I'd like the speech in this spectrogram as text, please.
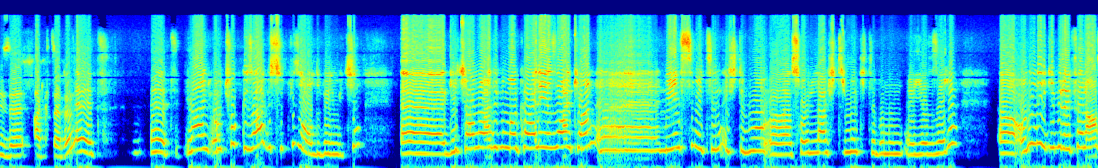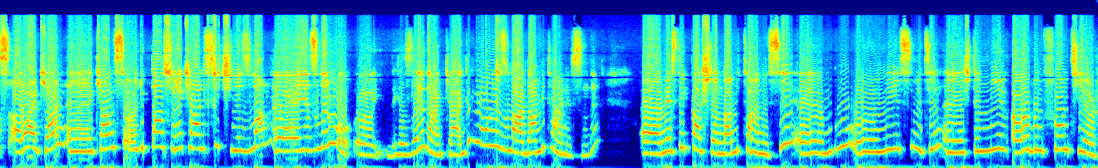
bize aktarın. Evet. Evet. Yani o çok güzel bir sürpriz oldu benim için. Ee, geçenlerde bir makale yazarken e, Neil Smith'in işte bu e, soylulaştırma kitabının e, yazarı e, onunla ilgili bir referans ararken e, kendisi öldükten sonra kendisi için yazılan e, yazıları e, yazılara denk geldi ve o yazılardan bir tanesinde e, meslektaşlarından bir tanesi e, bu e, Neil Smith'in e, işte New Urban Frontier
